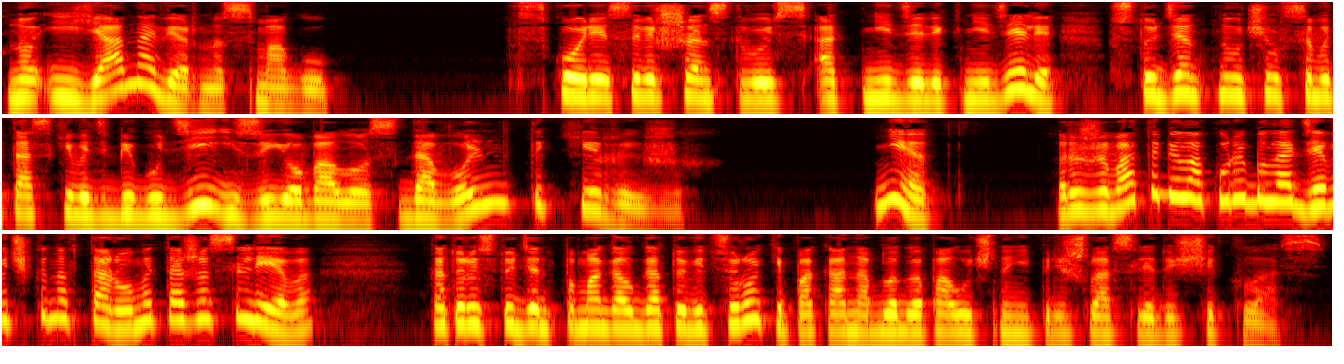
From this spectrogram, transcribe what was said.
но и я, наверное, смогу». Вскоре, совершенствуясь от недели к неделе, студент научился вытаскивать бегуди из ее волос, довольно-таки рыжих. Нет, рыжевато-белокурой была девочка на втором этаже слева, которой студент помогал готовить уроки, пока она благополучно не перешла в следующий класс.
